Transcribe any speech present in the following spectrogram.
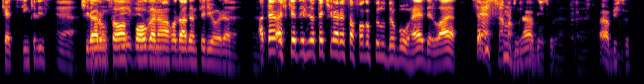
Cast sim, que eles é, tiraram só a folga na rodada anterior. É. É, é. Até acho que eles até tiraram essa folga pelo double header lá. Isso é, é absurdo, né? Absurdo. É, absurdo.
